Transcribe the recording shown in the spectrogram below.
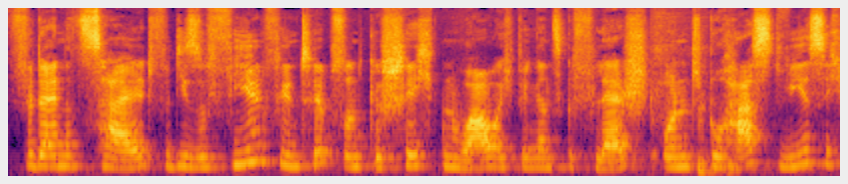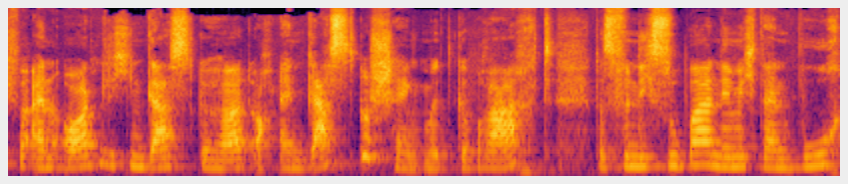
für deine Zeit, für diese vielen, vielen Tipps und Geschichten. Wow, ich bin ganz geflasht. Und du hast, wie es sich für einen ordentlichen Gast gehört, auch ein Gastgeschenk mitgebracht. Das finde ich super, nämlich dein Buch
